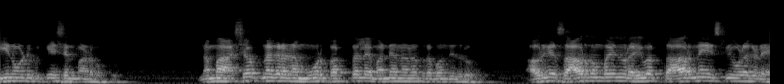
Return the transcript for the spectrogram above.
ಡಿನೋಟಿಫಿಕೇಶನ್ ಮಾಡಬೇಕು. ನಮ್ಮ ಅಶೋಕ್ ನಗರ ನಮ್ಮ ಮೂರು ಪಕ್ಕದಲ್ಲೇ ಮೊನ್ನೆ ನನ್ನ ಹತ್ರ ಬಂದಿದ್ದರು ಅವರಿಗೆ ಸಾವಿರದ ಒಂಬೈನೂರ ಐವತ್ತಾರನೇ ಇಸ್ವಿ ಒಳಗಡೆ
